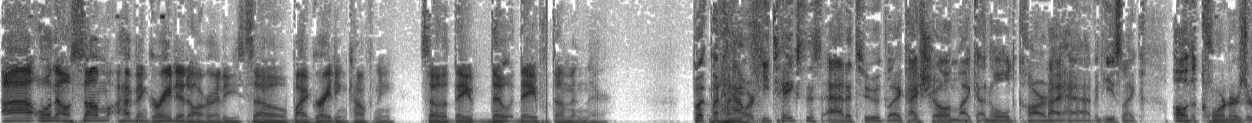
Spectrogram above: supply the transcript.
Uh, well, no, some have been graded already, so by a grading company, so they they, they put them in there. But but Nice. Howard, he takes this attitude. Like I show him like an old card I have, and he's like, "Oh, the corners are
